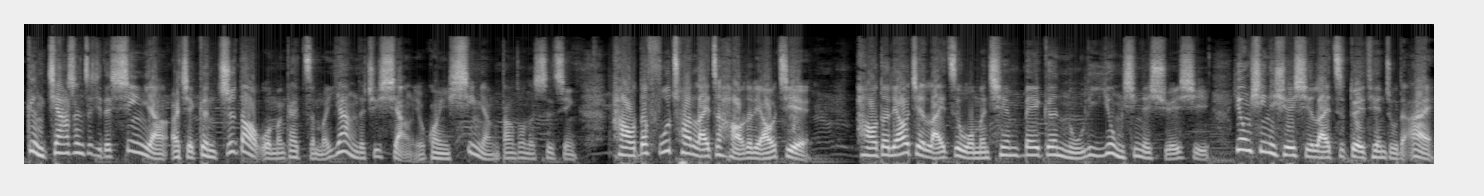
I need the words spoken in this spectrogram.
更加深自己的信仰，而且更知道我们该怎么样的。去想有关于信仰当中的事情，好的福传来自好的了解，好的了解来自我们谦卑跟努力用心的学习，用心的学习来自对天主的爱，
